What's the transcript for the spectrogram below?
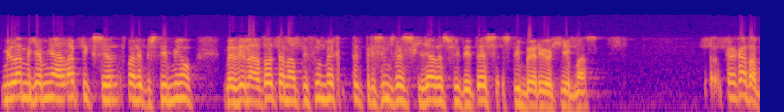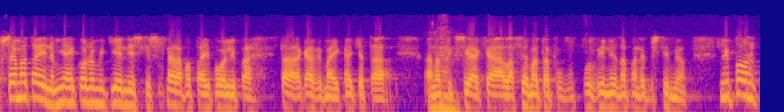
Μιλάμε για μια ανάπτυξη του Πανεπιστημίου με δυνατότητα να αναπτυχθούν μέχρι 3.500 φοιτητές στην περιοχή μας κακά τα ψέματα είναι μια οικονομική ενίσχυση πέρα από τα υπόλοιπα, τα ακαδημαϊκά και τα αναπτυξιακά άλλα θέματα που, που δίνει ένα πανεπιστήμιο. Λοιπόν,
